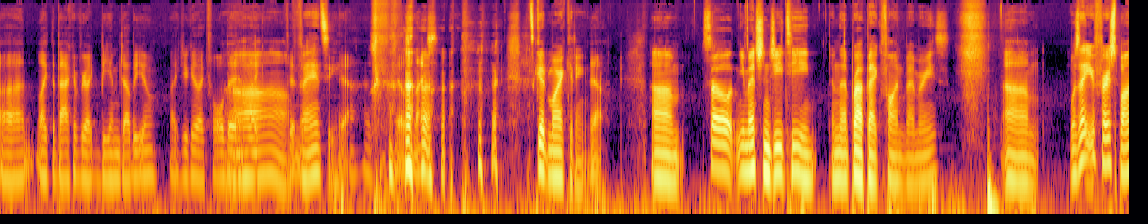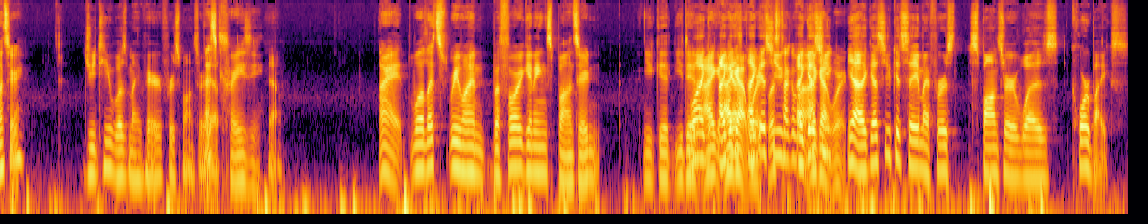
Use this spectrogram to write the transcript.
uh, like the back of your like BMW. Like you could like fold it. and, like, Oh, in the- fancy. yeah, that was, that was nice. It's good marketing. Yeah. Um, so you mentioned GT, and that brought back fond memories. Um, was that your first sponsor? GT was my very first sponsor. That's yes. crazy. Yeah. All right. Well, let's rewind. Before getting sponsored, you get you did. Well, I, I, guess, got work. guess let's you, talk about I, guess got you, work. Yeah, I guess you could say my first sponsor was Core Bikes.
